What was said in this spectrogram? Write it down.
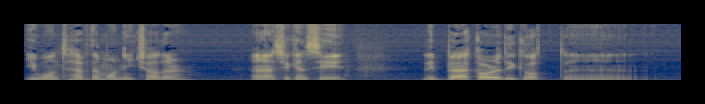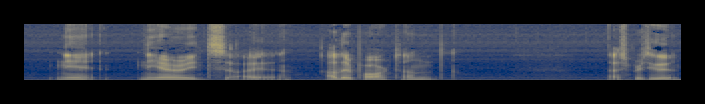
you won't have them on each other. And as you can see the back already got uh, near near its uh, other part and that's pretty good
